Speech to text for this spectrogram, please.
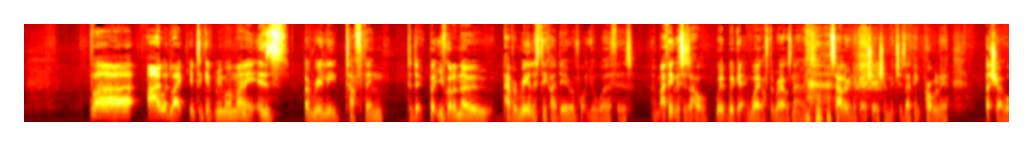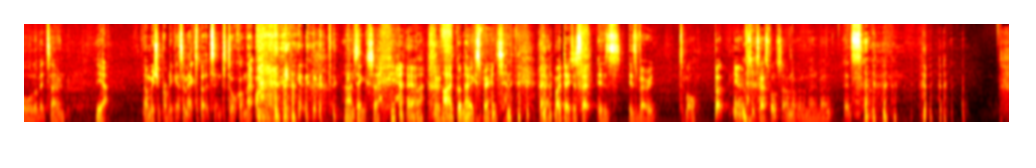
But I would like you to give me more money. Is a really tough thing to do. But you've got to know, have a realistic idea of what your worth is. Um, I think this is a whole. We're, we're getting way off the rails now into salary negotiation, which is, I think, probably a, a show all of its own. Yeah, And we should probably get some experts in to talk on that one. I think so. Yeah, Yeah. I've got no experience in it. Uh, my data set is is very small, but you know, successful. So I'm not going to moan about it. It's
